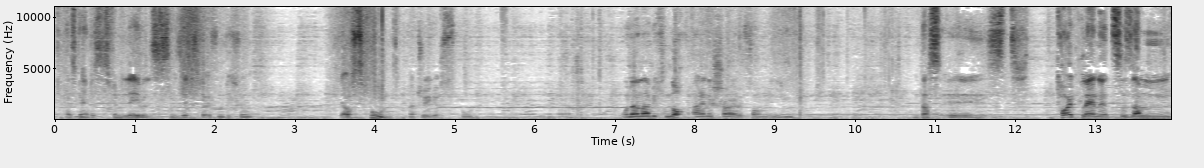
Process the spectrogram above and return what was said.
Ich weiß gar nicht, was das für ein Label ist. Ist das eine Selbstveröffentlichung? Ja, auf Spoon. Natürlich auf Spoon. Und dann habe ich noch eine Scheibe von ihm. Das ist Toy Planet zusammen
